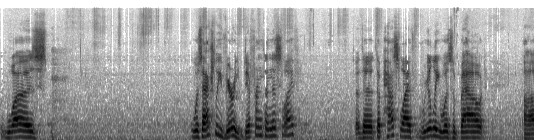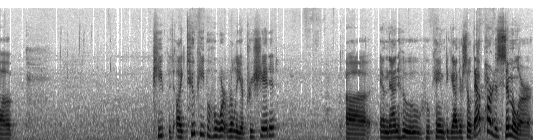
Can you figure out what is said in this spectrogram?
was was actually very different than this life. The the past life really was about uh, people like two people who weren't really appreciated, uh, and then who who came together. So that part is similar.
